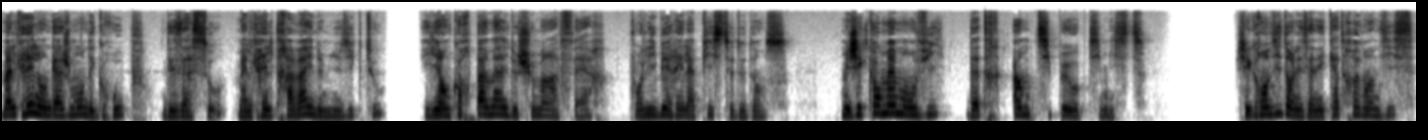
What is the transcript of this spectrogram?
malgré l'engagement des groupes des assos malgré le travail de Music 2 il y a encore pas mal de chemin à faire pour libérer la piste de danse mais j'ai quand même envie d'être un petit peu optimiste j'ai grandi dans les années 90,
